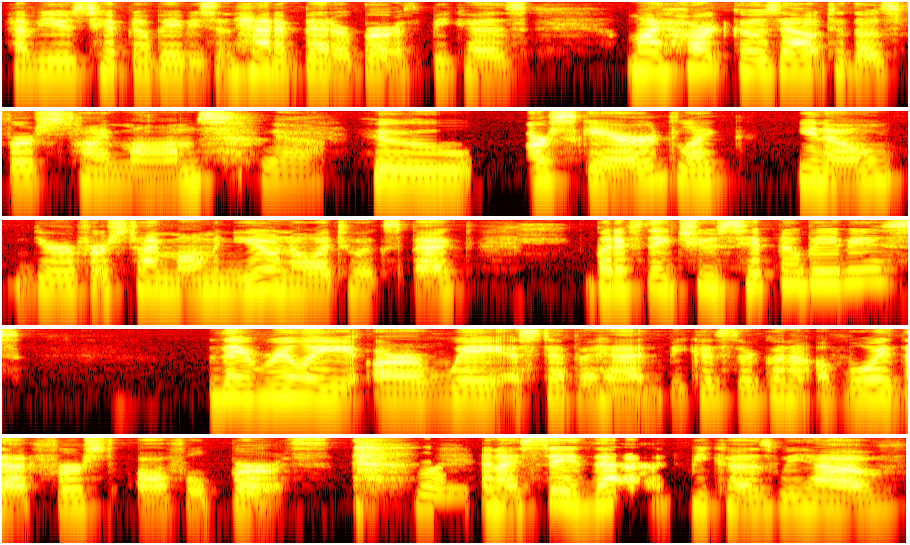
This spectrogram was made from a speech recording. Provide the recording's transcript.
have used Hypnobabies and had a better birth because my heart goes out to those first time moms yeah. who are scared, like, you know, you're a first time mom and you don't know what to expect. But if they choose hypnobabies, they really are way a step ahead because they're going to avoid that first awful birth. Right. and I say that because we have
